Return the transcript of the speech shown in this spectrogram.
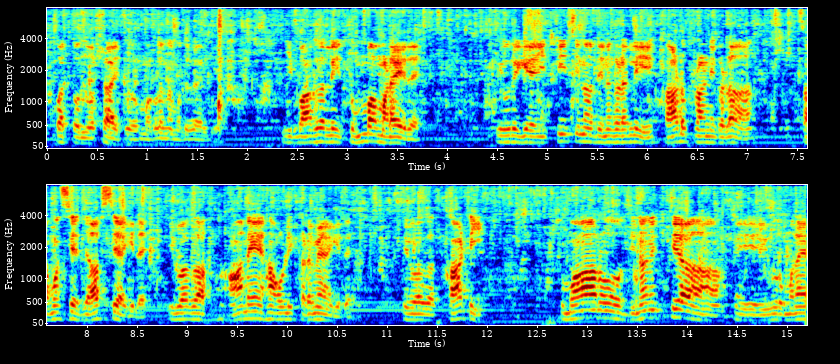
ಇಪ್ಪತ್ತೊಂದು ವರ್ಷ ಆಯಿತು ಮಗಳನ್ನ ಮದುವೆ ಆಗಿ. ಈ ಭಾಗದಲ್ಲಿ ತುಂಬ ಮಳೆ ಇದೆ. ಇವರಿಗೆ ಇತ್ತೀಚಿನ ದಿನಗಳಲ್ಲಿ ಕಾಡು ಪ್ರಾಣಿಗಳ ಸಮಸ್ಯೆ ಜಾಸ್ತಿ ಆಗಿದೆ. ಇವಾಗ ಆನೆ, ಹಾವಳಿ ಕಡಿಮೆ ಆಗಿದೆ. ಇವಾಗ ಕಾಟಿ, ಸುಮಾರು ದಿನನಿತ್ಯ ಇವ್ರ ಮನೆ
